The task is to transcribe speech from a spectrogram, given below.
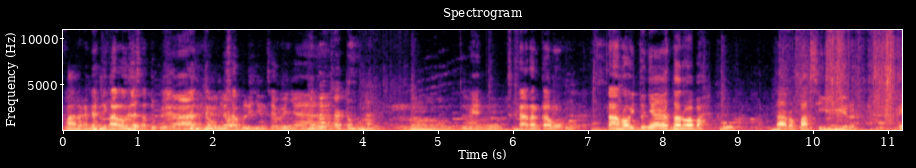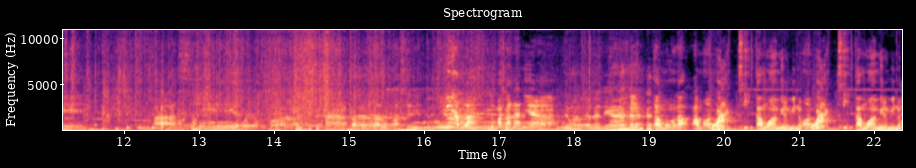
Parah Nanti kalau udah satu bulan, kamu bisa beliin ceweknya. Kan satu bulan. Nih, sekarang kamu taruh itunya, taruh apa? Taruh pasir. Nih. Pasir. Nah, kamu taruh pasir itu. Ini apa? Itu makanannya. Itu makanannya. Nih, kamu nggak kamu ambil Kuaci. kamu ambil minum ambil, Kuaci. kamu ambil minum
